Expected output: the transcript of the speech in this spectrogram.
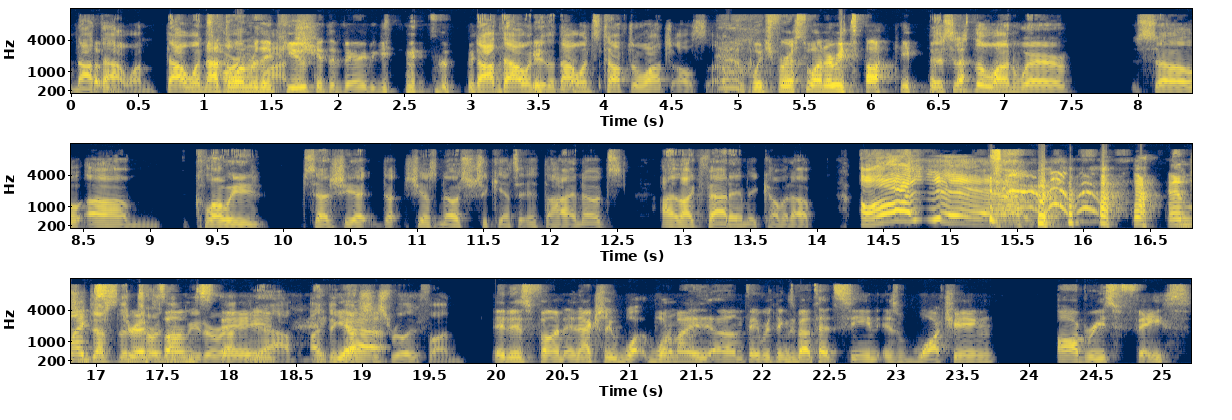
Not that one. That one, Not the one where to they puke at the very beginning of the movie. Not that one either. That one's tough to watch. Also, Which first one are we talking? this is the one where so um Chloe says she she has notes. She can't hit the high notes. I like Fat Amy coming up. Oh yeah, and, she like does the turn the beat around. Yeah, I think Yeah. that's just really fun. It is fun. And actually, what one of my um, favorite things about that scene is watching Aubrey's face.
